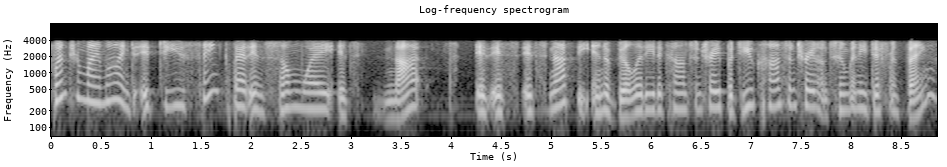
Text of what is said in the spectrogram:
went through my mind it, do you think that in some way it's not it, it's it's not the inability to concentrate but do you concentrate on too many different things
